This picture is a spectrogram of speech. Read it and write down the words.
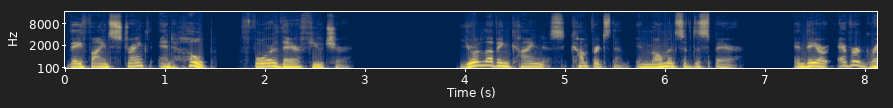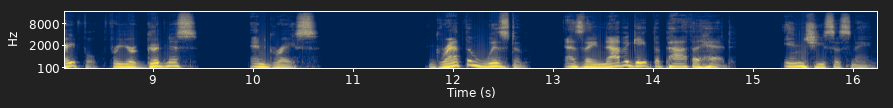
they find strength and hope for their future. Your loving kindness comforts them in moments of despair and they are ever grateful for your goodness and grace. Grant them wisdom as they navigate the path ahead, in Jesus' name.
